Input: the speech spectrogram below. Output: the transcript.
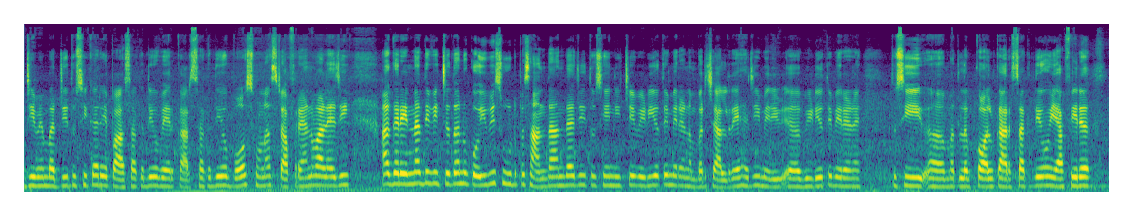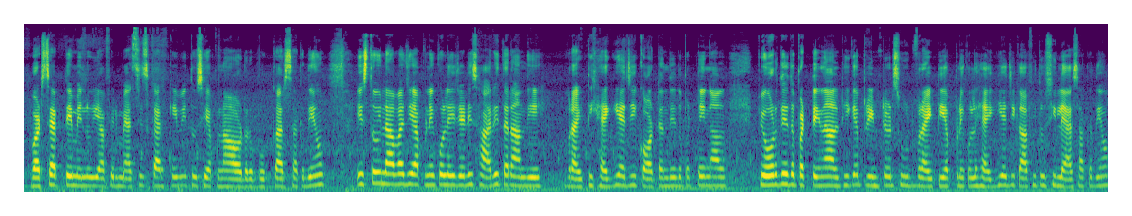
ਜਿਵੇਂ ਮਰਜ਼ੀ ਤੁਸੀਂ ਘਰੇ ਪਾ ਸਕਦੇ ਹੋ ਵੇਅਰ ਕਰ ਸਕਦੇ ਹੋ, ਬਹੁਤ ਸੋਹਣਾ ਸਟੱਫ ਰਹਿਣ ਵਾਲਾ ਹੈ ਜੀ। ਅਗਰ ਇਹਨਾਂ ਦੇ ਵਿੱਚ ਤੁਹਾਨੂੰ ਕੋਈ ਵੀ ਸੂਟ ਪਸੰਦ ਆਂਦਾ ਜੀ, ਤੁਸੀਂ ਨੀਚੇ ਵੀਡੀਓ ਤੇ ਮੇਰਾ ਨੰਬਰ ਚੱਲ ਰਿਹਾ ਹੈ ਜੀ, ਮੇਰੀ ਵੀਡੀਓ ਤੇ ਮੇਰਾ ਤੁਸੀਂ ਮਤਲਬ ਕਾਲ ਕਰ ਸਕਦੇ ਹੋ ਜਾਂ ਫਿਰ WhatsApp ਤੇ ਮੈਨੂੰ ਜਾਂ ਫਿਰ ਮੈਸੇਜ ਕਰਕੇ ਵੀ ਤੁਸੀਂ ਆਪਣਾ ਆਰਡਰ ਬੁੱਕ ਕਰ ਸਕਦੇ ਹੋ। ਇਸ ਤੋਂ ਇਲਾਵਾ ਜੀ ਆਪਣੇ ਕੋਲੇ ਜਿਹੜੀ ਸਾਰੀ ਤਰ੍ਹਾਂ ਦੀ ਵੈਰਾਈਟੀ ਹੈਗੀ ਹੈ ਜੀ ਕਾਟਨ ਦੇ ਦੁਪੱਟੇ ਨਾਲ ਪਿਓਰ ਦੇ ਦੁਪੱਟੇ ਨਾਲ, ਠੀਕ ਹੈ ਪ੍ਰਿੰਟਡ ਸੂਟ ਵੈਰਾਈਟੀ ਆਪਣੇ ਕੋਲ ਹੈਗੀ ਹੈ ਜੀ, ਕਾਫੀ ਤੁਸੀਂ ਲੈ ਸਕਦੇ ਹੋ।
